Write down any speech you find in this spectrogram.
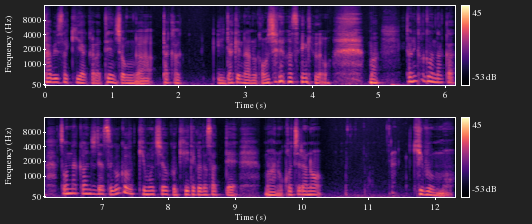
旅先やからテンションが高くいいだけなのかもしれませんけども。まあ、とにかくなんか、そんな感じですごく気持ちよく聞いてくださって、まあ、あの、こちらの気分も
